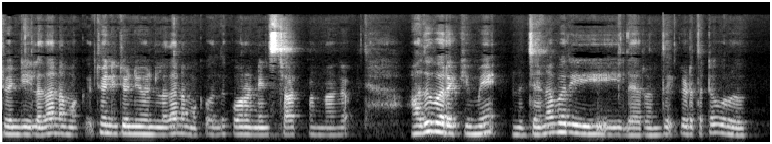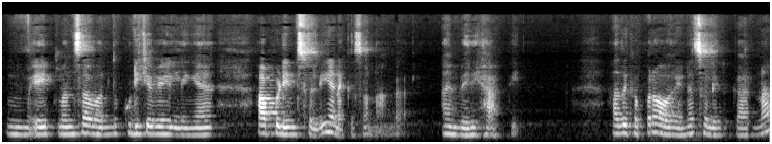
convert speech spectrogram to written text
டுவெண்ட்டியில் தான் நமக்கு டுவெண்ட்டி டுவெண்ட்டி ஒனில் தான் நமக்கு வந்து குவாரண்டைன் ஸ்டார்ட் பண்ணாங்க. அது வரைக்குமே இந்த ஜனவரியிலேருந்து கிட்டத்தட்ட ஒரு எயிட் மந்த்ஸாக வந்து குடிக்கவே இல்லைங்க அப்படின்னு சொல்லி எனக்கு சொன்னாங்க. ஐ எம் வெரி ஹாப்பி அதுக்கப்புறம் அவர் என்ன சொல்லியிருக்காருன்னா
